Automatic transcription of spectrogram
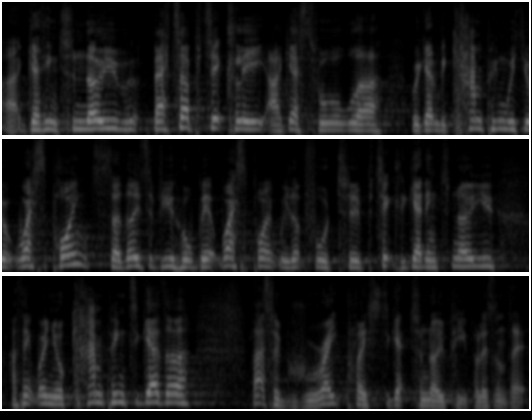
uh, getting to know you better. Particularly, I guess we'll, uh, we're going to be camping with you at West Point. So, those of you who will be at West Point, we look forward to particularly getting to know you. I think when you're camping together, that's a great place to get to know people, isn't it?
